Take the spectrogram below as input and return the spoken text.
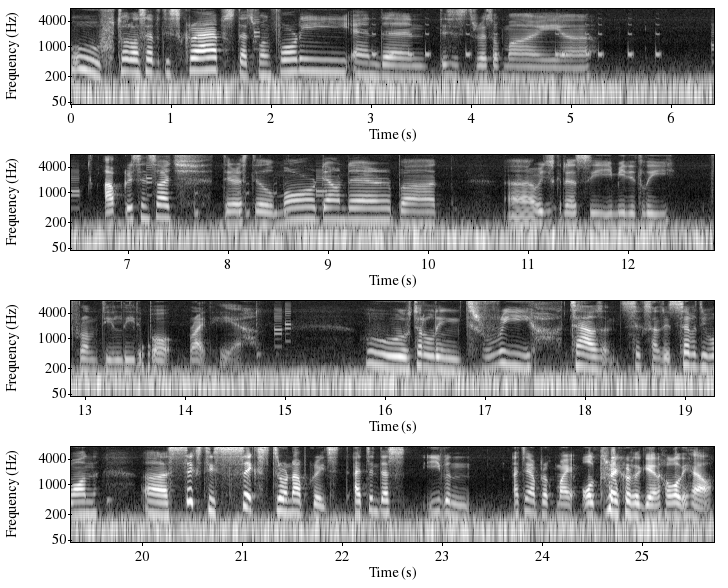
Ooh, total 70 scraps, that's 140, and then this is the rest of my uh, upgrades and such. There's still more down there, but uh, we're just gonna see immediately from the leaderboard right here. Ooh, totaling 3,671, uh, 66 drone upgrades. I think that's even, I think I broke my old record again, holy hell.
